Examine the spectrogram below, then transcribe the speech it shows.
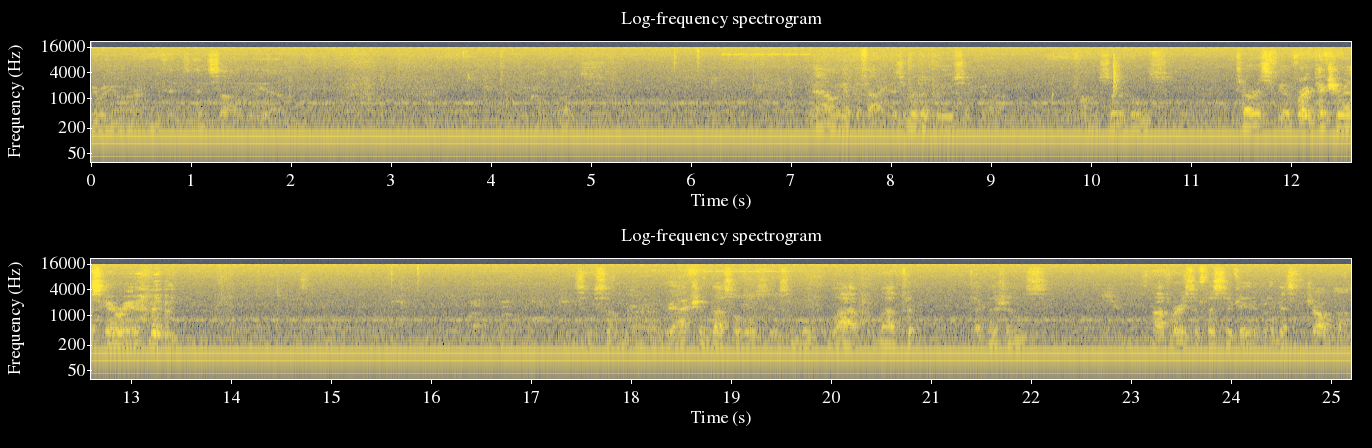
Here we are, it's inside the, uh, complex. Now we have the fact, where they're producing, uh, pharmaceuticals, terrace field, very picturesque area. Some, some uh, vessels, some lab, lab te- technicians. It's not very sophisticated, but it gets the job done.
